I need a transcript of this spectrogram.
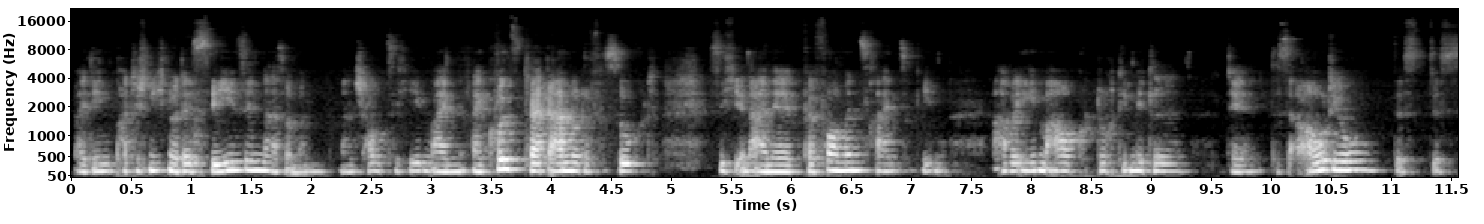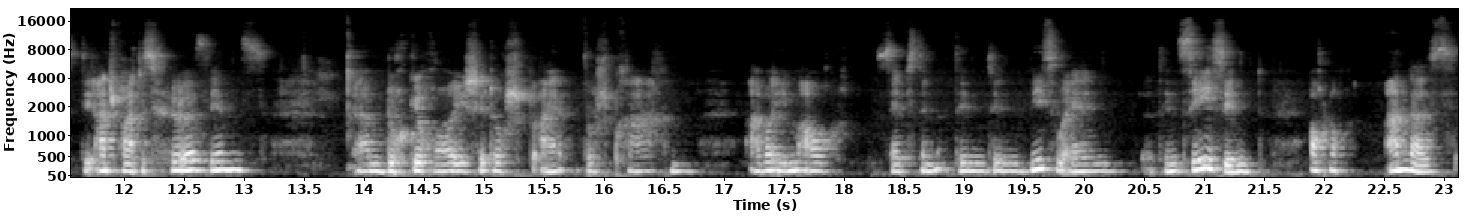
bei denen praktisch nicht nur der Sehsinn, also man, man schaut sich eben ein, ein Kunstwerk an oder versucht, sich in eine Performance reinzugeben, aber eben auch durch die Mittel der, des Audio, des, des, die Ansprache des Hörsinns, ähm, durch Geräusche, durch, durch Sprachen, aber eben auch selbst den, den, den visuellen, den Sehsinn auch noch anders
